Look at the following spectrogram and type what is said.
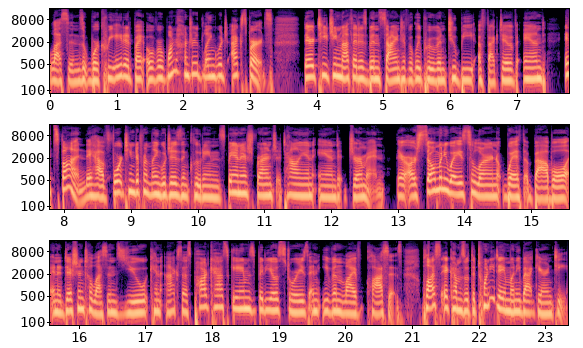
lessons were created by over 100 language experts. Their teaching method has been scientifically proven to be effective and it's fun. They have 14 different languages, including Spanish, French, Italian, and German. There are so many ways to learn with Babbel. In addition to lessons, you can access podcasts, games, videos, stories, and even live classes. Plus, it comes with a 20-day money-back guarantee.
